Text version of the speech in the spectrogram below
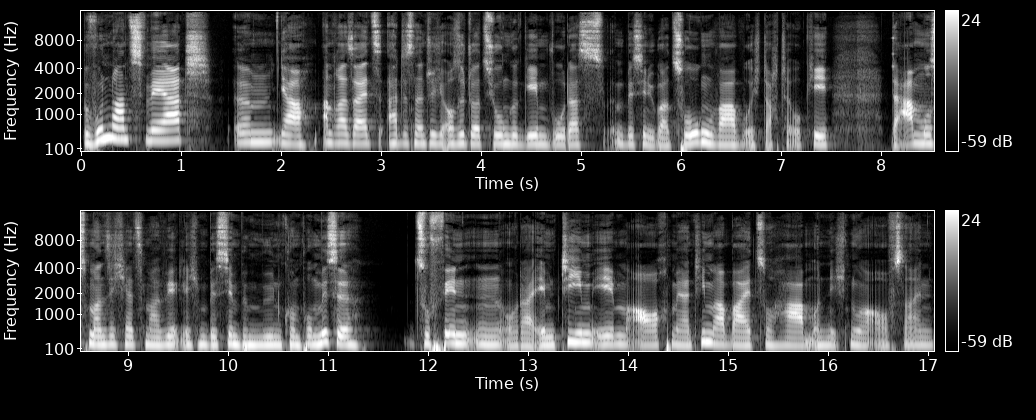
bewundernswert. Ähm, ja, andererseits hat es natürlich auch Situationen gegeben, wo das ein bisschen überzogen war, wo ich dachte, okay, da muss man sich jetzt mal wirklich ein bisschen bemühen, Kompromisse zu finden oder im Team eben auch mehr Teamarbeit zu haben und nicht nur auf seinen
